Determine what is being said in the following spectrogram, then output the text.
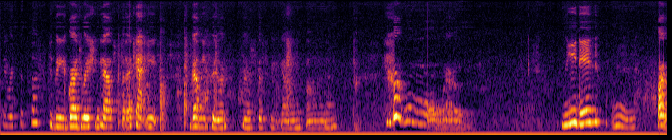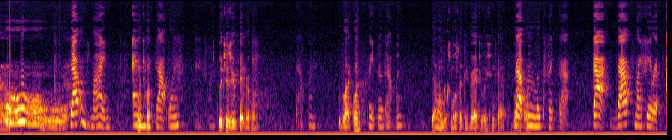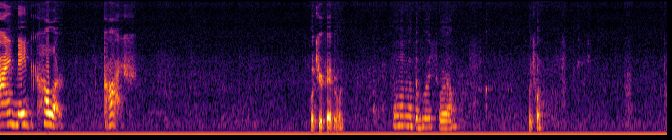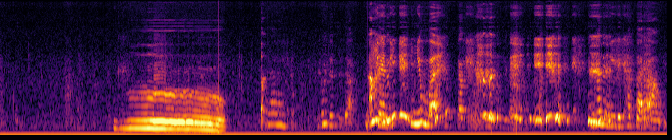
they were supposed to be graduation caps, but I can't eat gummy food. They were supposed to be gummy food. We did. Mm. That one's mine. And Which one? That one. This one. Which is your favorite one? That one. The black one? Wait, no, that one. That one looks most like a graduation cap. That black one looks like that. That, that's my favorite. I made the color. Gosh. What's your favorite one? The one with the blue swirl. Which one? Ooh. Who just did that? you must. You're gonna need to cut that out.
